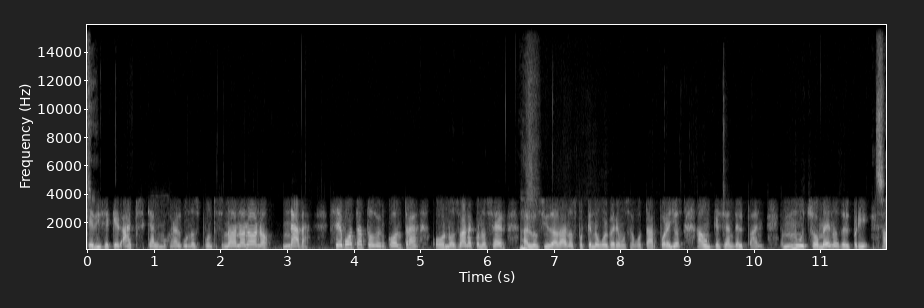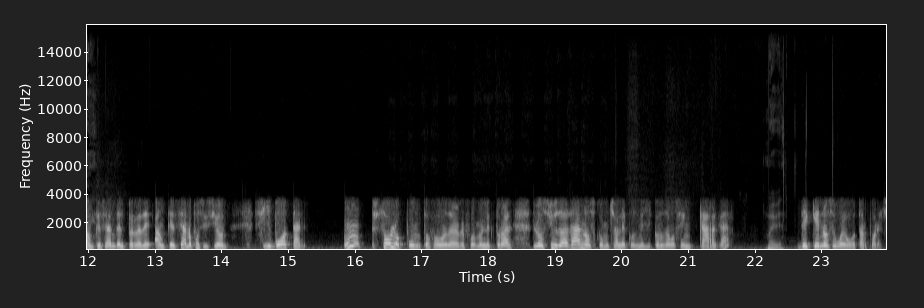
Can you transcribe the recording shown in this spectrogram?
que dice que ay pues que a lo mejor algunos puntos. No, no, no, no, nada se vota todo en contra o nos van a conocer a los ciudadanos porque no volveremos a votar por ellos, aunque sean del PAN, mucho menos del PRI, aunque sean del PRD, aunque sean oposición. Si votan un solo punto a favor de la reforma electoral, los ciudadanos como Chalecos México nos vamos a encargar de que no se vuelva a votar por ellos.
